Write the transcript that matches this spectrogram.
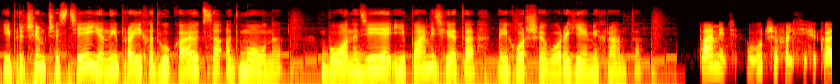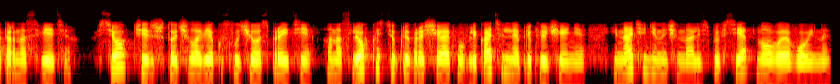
і прычым часцей яны пра іх адгукаюцца адмоўна бо надзея і памяць гэта найгоршыя ворагі эмігранта. Память – лучший фальсификатор на свете. Все, через что человеку случилось пройти, она с легкостью превращает в увлекательное приключение, иначе не начинались бы все новые войны.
